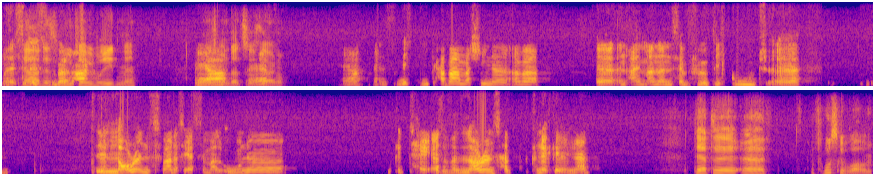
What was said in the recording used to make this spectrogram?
ist ja, das ist ein guter Hybrid, ne? Ja, Muss man dazu sagen. Ja, er ist nicht die Covermaschine, aber äh, in allem anderen ist er wirklich gut. Äh, Lawrence war das erste Mal ohne also Lawrence hat Knöchel, ne? Der hatte äh, Fuß gebrochen.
